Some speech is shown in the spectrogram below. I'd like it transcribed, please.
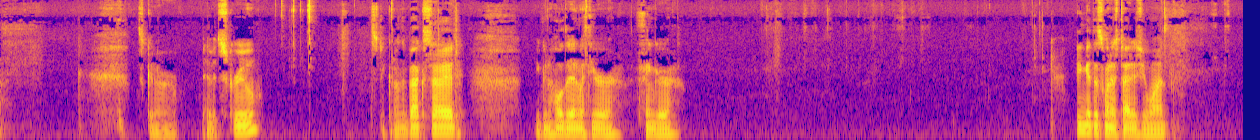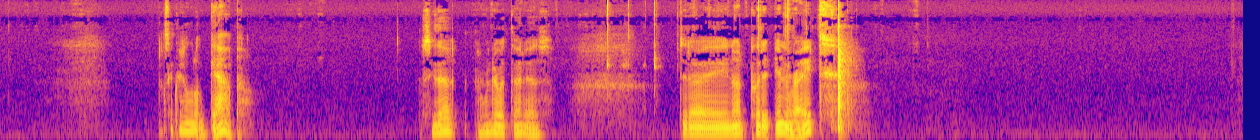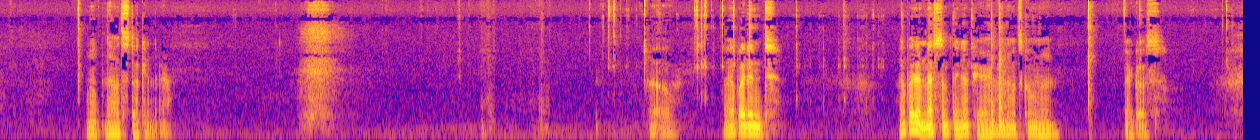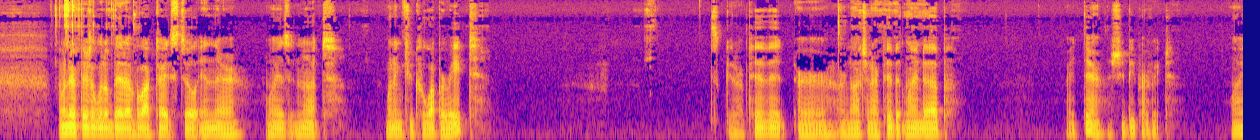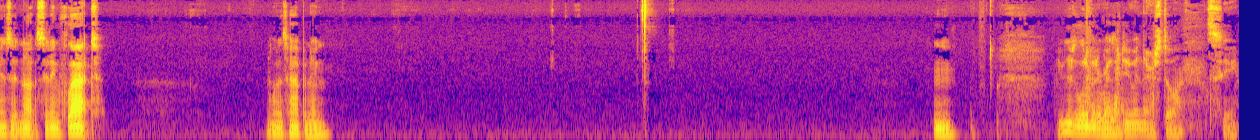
Let's get our pivot screw. Stick it on the back side. You can hold it in with your finger. You can get this one as tight as you want. Looks like there's a little gap. See that? I wonder what that is. Did I not put it in right? Well, now it's stuck in there. Uh-oh. I hope I didn't... I hope I didn't mess something up here. I don't know what's going on. There it goes. I wonder if there's a little bit of Loctite still in there. Why is it not wanting to cooperate? Let's get our pivot, or our notch and our pivot lined up. Right there, should be perfect. Why is it not sitting flat? What is happening? Hmm. Maybe there's a little bit of residue in there still. Let's see.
